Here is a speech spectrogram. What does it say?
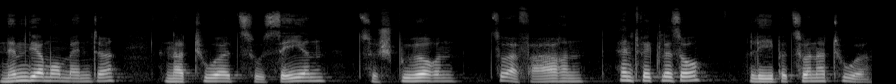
nimm dir Momente, Natur zu sehen, zu spüren, zu erfahren. Entwickle so Liebe zur Natur.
